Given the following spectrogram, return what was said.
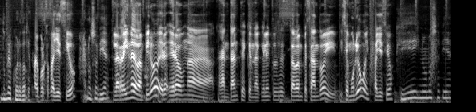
No me acuerdo. Que porque falleció. Ah, no sabía. La reina de vampiro era, era una cantante que en aquel entonces estaba empezando y, y se murió, güey. Falleció. Ok, no, no sabía.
